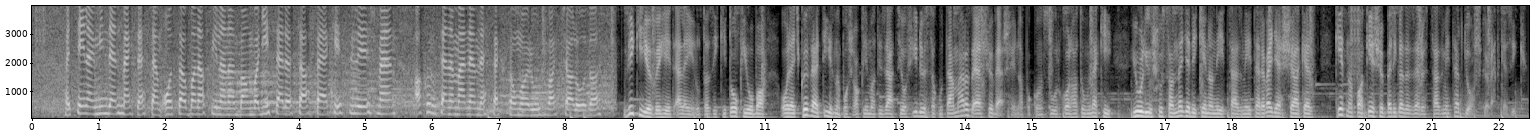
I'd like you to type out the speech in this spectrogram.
hogy tényleg mindent megtettem ott abban a pillanatban, vagy itt előtte a felkészülésben, akkor utána már nem leszek szomorú vagy csalódott. Viki jövő hét elején utazik ki Tokióba, ahol egy közel tíznapos akklimatizációs időszak után már az első versenynapokon szurkolhatunk neki. Július 24-én a 400 méter vegyessel kezd, két nappal később pedig az 1500 méter gyors következik.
